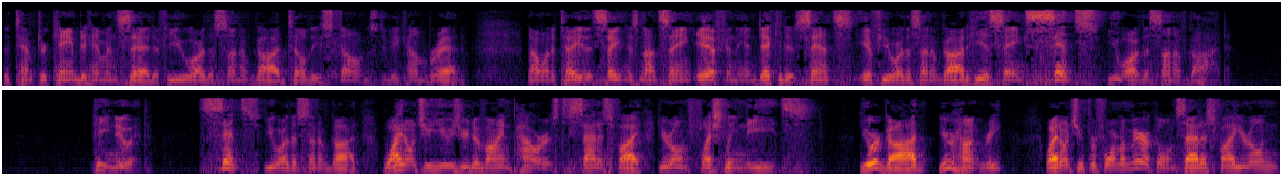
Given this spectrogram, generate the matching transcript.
The tempter came to him and said, If you are the Son of God, tell these stones to become bread. Now, I want to tell you that Satan is not saying if in the indicative sense, if you are the Son of God. He is saying since you are the Son of God. He knew it since you are the Son of God? Why don't you use your divine powers to satisfy your own fleshly needs? You're God. You're hungry. Why don't you perform a miracle and satisfy your own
